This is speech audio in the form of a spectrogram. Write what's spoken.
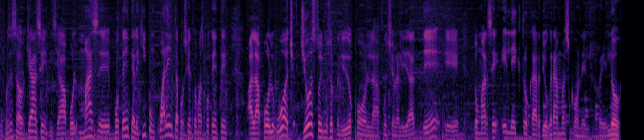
un procesador que hace, dice Apple, más eh, potente al equipo, un 40% más potente al Apple Watch. Yo estoy muy sorprendido con la funcionalidad de tomarse electrocardiogramas con el reloj.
